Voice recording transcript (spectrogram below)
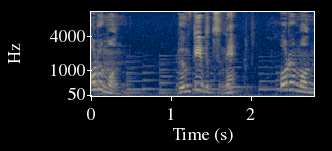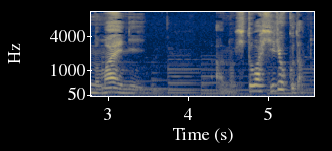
ホルモン分泌物ね。ホルモンの前にあの人は非力だと。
